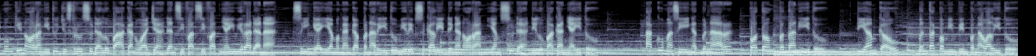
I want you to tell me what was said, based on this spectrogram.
Mungkin orang itu justru sudah lupa akan wajah dan sifat-sifat Nyai Wiradana, sehingga ia menganggap penari itu mirip sekali dengan orang yang sudah dilupakannya itu. Aku masih ingat benar, potong petani itu. Diam kau, bentak pemimpin pengawal itu.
